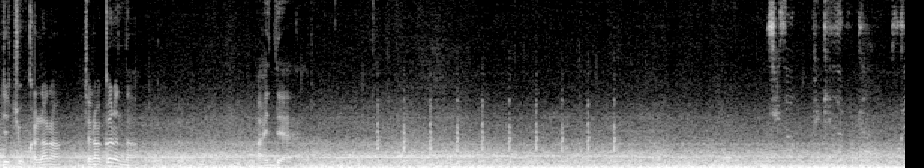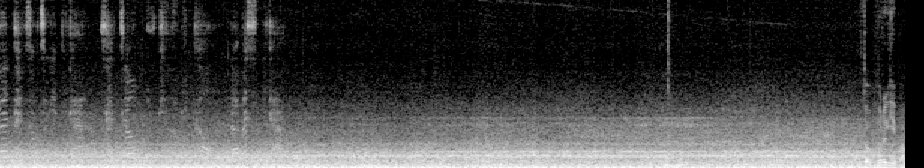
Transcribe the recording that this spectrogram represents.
이제 쭉 갈라나? 전화 끊었나? 아닌데. 시속 100km 구간 단속 중입니다. 4.5km 남았습니다. 또 부르기 봐.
